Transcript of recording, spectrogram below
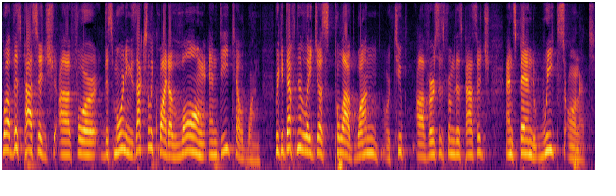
Well, this passage uh, for this morning is actually quite a long and detailed one. We could definitely just pull out one or two uh, verses from this passage and spend weeks on it.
